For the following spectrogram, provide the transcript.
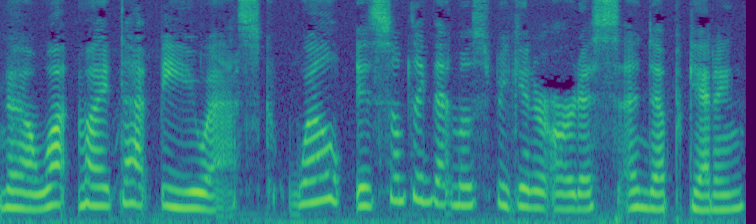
Now, what might that be, you ask? Well, it's something that most beginner artists end up getting,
